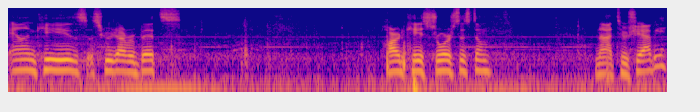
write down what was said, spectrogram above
Allen keys, screwdriver bits, hard case drawer system. Not too shabby.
